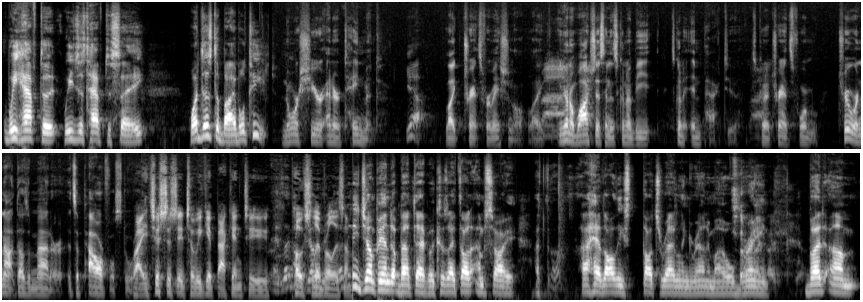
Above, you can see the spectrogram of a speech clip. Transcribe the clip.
we have to, we just have to say, what does the Bible teach? Nor sheer entertainment, Yeah. Like transformational. Like you're gonna watch this and it's gonna be, it's gonna impact you. It's gonna transform you. True or not, doesn't matter. It's a powerful story. Right. It's just until we get back into post liberalism. Let me jump in about that because I thought, I'm sorry, I, th- I had all these thoughts rattling around in my old brain. But um,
